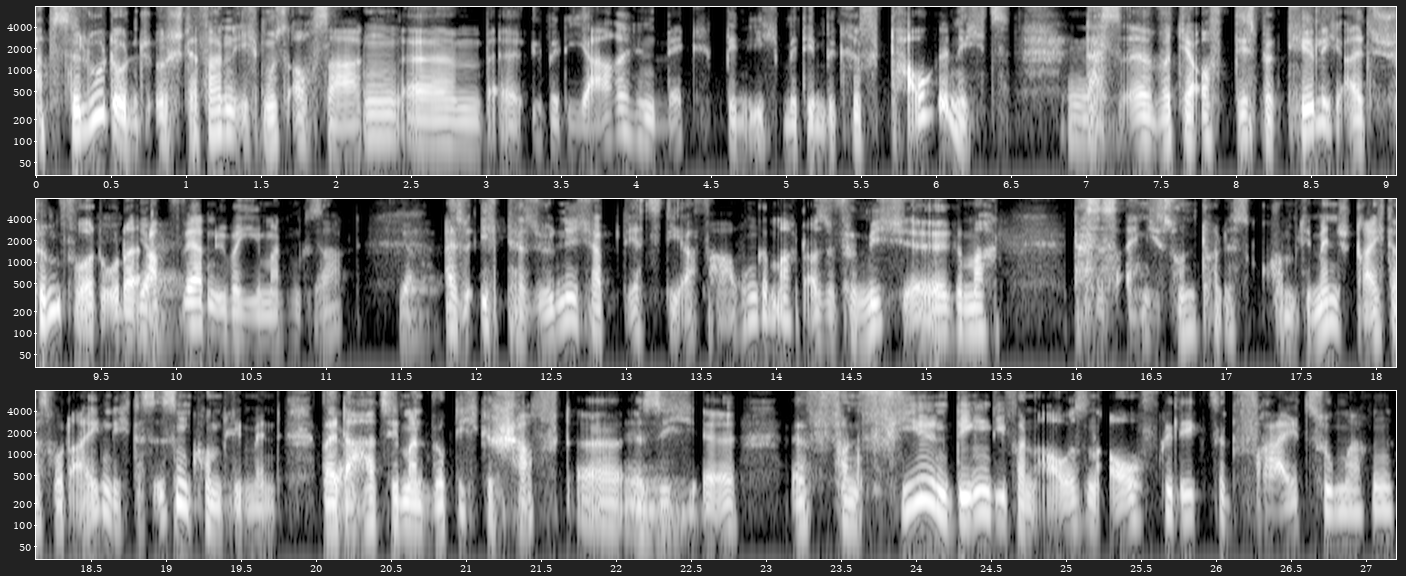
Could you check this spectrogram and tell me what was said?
Absolut. Und äh, Stefan, ich muss auch sagen, ähm, äh, über die Jahre hinweg bin ich mit dem Begriff Taugenichts. Hm. Das äh, wird ja oft despektierlich als Schimpfwort oder ja. Abwerten über jemanden gesagt. Ja. Also ich persönlich habe jetzt die Erfahrung gemacht, also für mich äh, gemacht, das ist eigentlich so ein tolles Kompliment. Streich das Wort eigentlich, das ist ein Kompliment, weil ja. da hat jemand wirklich geschafft, äh, mhm. sich äh, äh, von vielen Dingen, die von außen aufgelegt sind, frei zu machen.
